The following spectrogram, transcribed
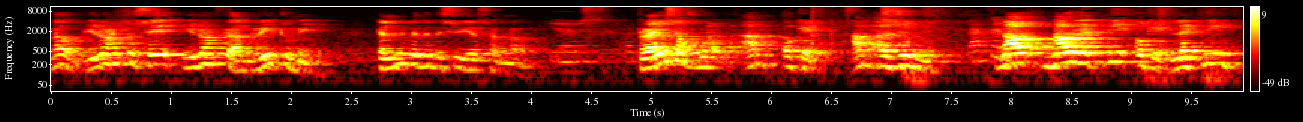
No, you don't have to say, you don't have to agree to me. Tell me whether this is yes or no. Yes. Price of one, I'm, okay, I'm assuming. Now, now let me, okay, let me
